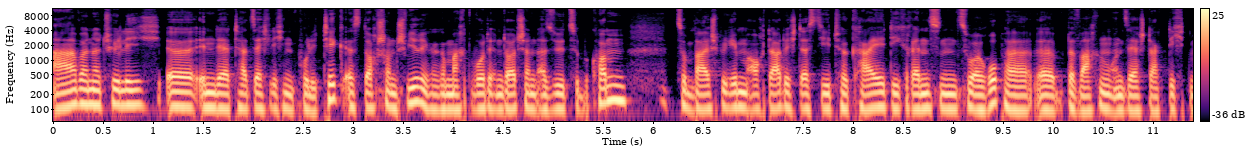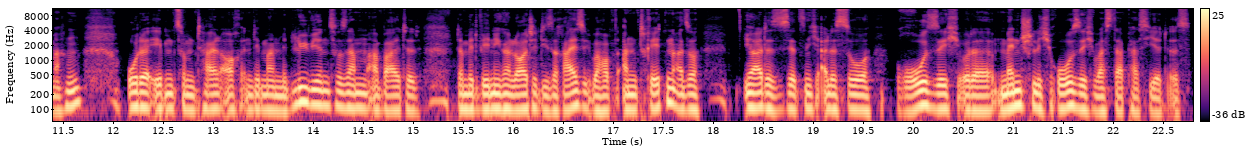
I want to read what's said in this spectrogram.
aber natürlich äh, in der tatsächlichen Politik es doch schon schwieriger gemacht wurde, in Deutschland Asyl zu bekommen. Zum Beispiel eben auch dadurch, dass die Türkei die Grenzen zu Europa äh, bewachen und sehr stark dicht machen. Oder eben zum Teil auch, indem man mit Libyen zusammenarbeitet, damit weniger Leute diese Reise überhaupt antreten. Also ja, das ist jetzt nicht alles so rosig oder menschlich rosig, was da passiert ist.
